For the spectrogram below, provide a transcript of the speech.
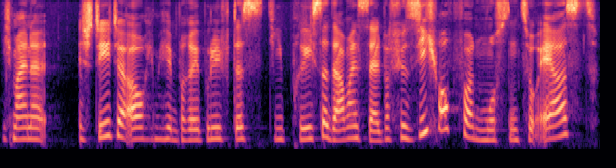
Ich meine, es steht ja auch im Hebräerbrief, dass die Priester damals selber für sich opfern mussten, zuerst,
